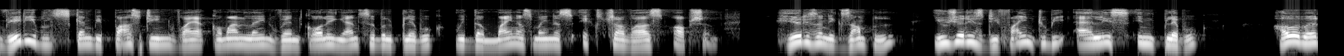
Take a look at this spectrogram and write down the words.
Variables can be passed in via command line when calling Ansible playbook with the minus minus extra vars option. Here is an example. User is defined to be Alice in playbook. However,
